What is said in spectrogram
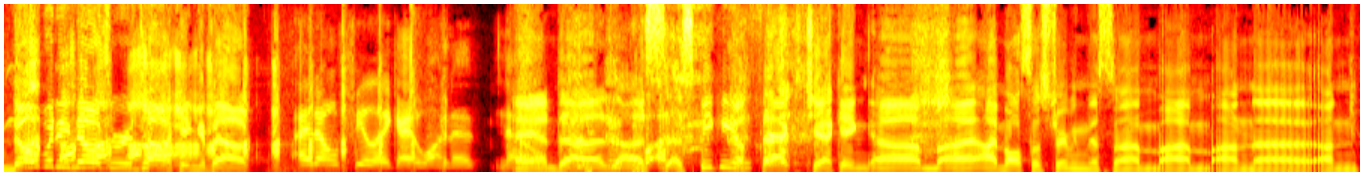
Nobody knows what we're talking about. I don't feel like I want to know. And uh, uh, speaking of fact checking, um, I, I'm also streaming this um, um, on uh, on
